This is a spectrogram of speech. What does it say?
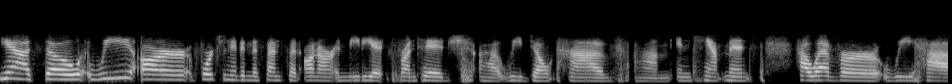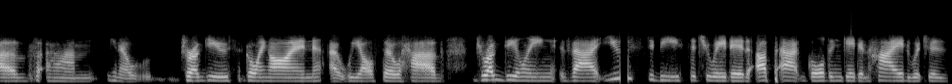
Yeah, so we are fortunate in the sense that on our immediate frontage, uh, we don't have um, encampments. However, we have, um, you know, drug use going on. Uh, we also have drug dealing that used to be situated up at Golden Gate and Hyde, which is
